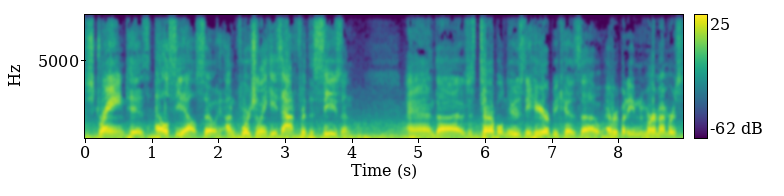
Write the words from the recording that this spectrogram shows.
strained his LCL. So unfortunately, he's out for the season and uh, it was just terrible news to hear because uh, everybody remembers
